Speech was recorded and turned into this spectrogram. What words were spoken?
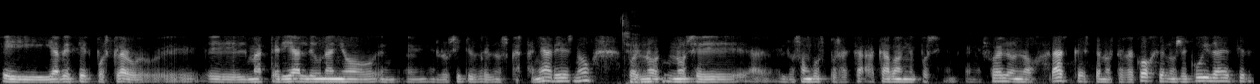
y a veces, pues claro, eh, el material de un año en, los sitios de los castañares, ¿no? Pues no, no se, los hongos pues acaban pues en, el suelo, en la hojarasca, este no se recoge, no se cuida, es decir,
